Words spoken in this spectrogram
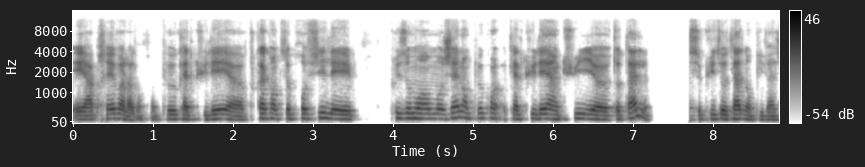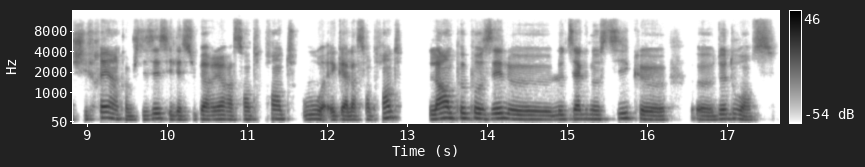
Et après, voilà, donc on peut calculer, en tout cas, quand le profil est plus ou moins homogène, on peut calculer un QI euh, total. Ce QI total, donc il va être chiffré, hein, comme je disais, s'il est supérieur à 130 ou égal à 130. Là, on peut poser le, diagnostic euh, euh, de douance.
